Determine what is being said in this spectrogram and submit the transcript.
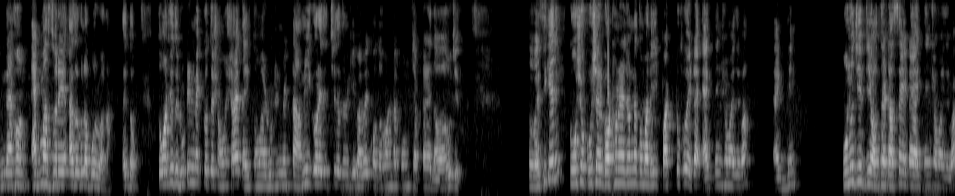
কিন্তু এখন এক মাস ধরে এতগুলো পড়বা না, তাই তো? তোমার যদি রুটিন মেক করতে সমস্যা হয়, তাই তোমার রুটিন মেকটা আমিই করে দিচ্ছি। তো তুমি কীভাবে কত ঘণ্টা কোন চ্যাপ্টারে দেওয়া উচিত? তো বেসিক্যালি কোষ ও কোষের গঠনের জন্য তোমার এই পার্টটুকু এটা একদিন সময় দেবা, একদিন। অনুজীব যে অধ্যায়টা আছে, এটা একদিন সময় দেবা।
